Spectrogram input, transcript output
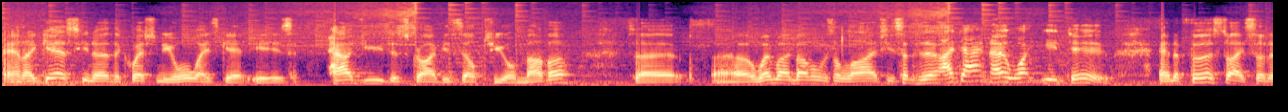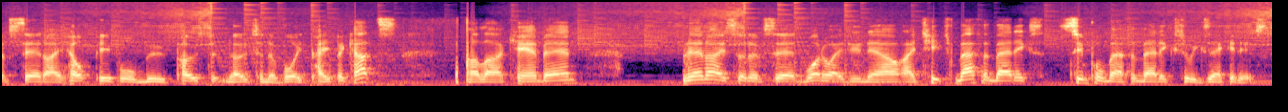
And I guess, you know, the question you always get is how do you describe yourself to your mother? So uh, when my mother was alive, she sort of said, I don't know what you do. And at first I sort of said I help people move post-it notes and avoid paper cuts, a la Kanban. Then I sort of said, what do I do now? I teach mathematics, simple mathematics to executives.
